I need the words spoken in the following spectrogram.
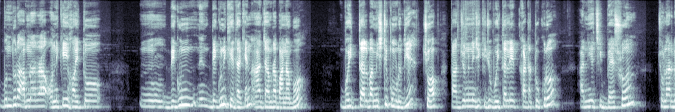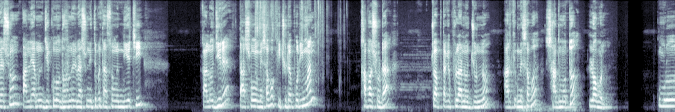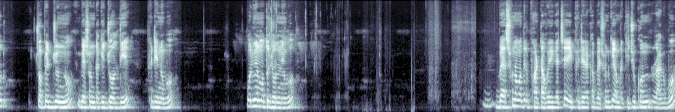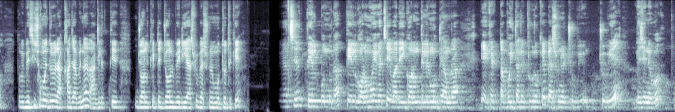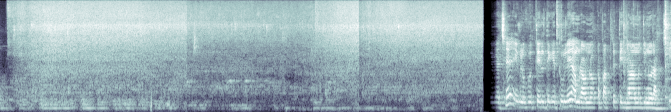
বন্ধুরা, আপনারা অনেকেই হয়তো বেগুন বেগুনি খেয়ে থাকেন। আজ আমরা বানাবো বৈতাল বা মিষ্টি কুমড়ো দিয়ে চপ। তার জন্য নিয়েছি কিছু বৈতালের কাটা টুকরো, আর নিয়েছি বেসন, ছোলার বেসন। পারলে আপনি যে কোনো ধরনের বেসন নিতে পারেন, তার সঙ্গে নিয়েছি কালো জিরে। তার সঙ্গে মেশাবো কিছুটা পরিমাণ খাবার সোডা চপটাকে ফোলানোর জন্য। আর কি মেশাবো? স্বাদ মতো লবণ। কুমড়োর চপের জন্য বেসনটাকে জল দিয়ে ফেটে নেব। পরিমাণ মতো জল নেব। বেসন আমাদের ফাটা হয়ে গেছে। এই ফেটে রাখা বেসনকে আমরা কিছুক্ষণ রাখব। তবে বেশি সময় ধরে রাখা যাবে না। রাখলে জল কেটে জল বেরিয়ে আসবে বেসনের মধ্য থেকে। গেছে তেল বন্ধুরা। তেল গরম হয়ে গেছে। এবার এই গরম তেলের মধ্যে আমরা এক একটা বৈতালের টুকরোকে বেসনের চুবিয়ে চুবিয়ে ভেজে নেব। আছে এগুলোকে তেল থেকে তুলে আমরা অন্য একটা পাত্রে তেল ঝরানোর জন্য রাখছি।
